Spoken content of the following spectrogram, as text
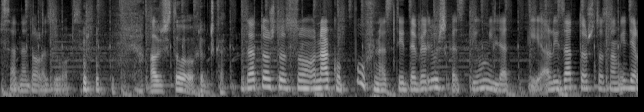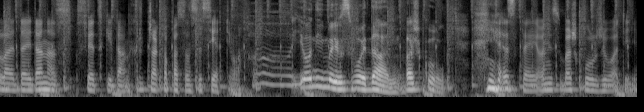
sad ne dolazi u obzir. ali što hrčka? Zato što su onako pufnasti, debeljuškasti, umiljati, ali zato što sam vidjela da je danas svjetski dan hrčaka, pa sam se sjetila. I oni imaju svoj dan, baš cool. Jeste, oni su baš cool životinje.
